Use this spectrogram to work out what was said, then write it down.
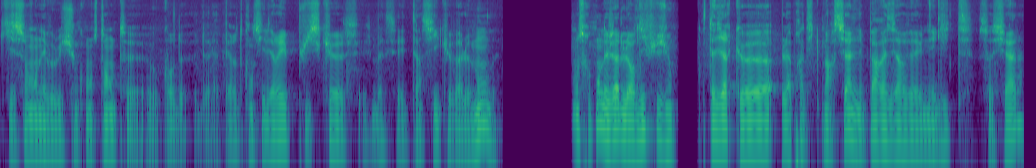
qui sont en évolution constante au cours de, la période considérée, puisque c'est bah, c'est ainsi que va le monde. On se rend compte déjà de leur diffusion. C'est-à-dire que la pratique martiale n'est pas réservée à une élite sociale,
